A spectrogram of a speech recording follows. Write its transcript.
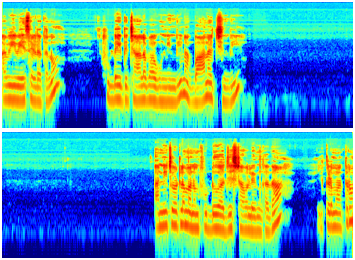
అవి వేసాడు అతను. ఫుడ్ అయితే చాలా బాగుండింది నాకు బాగా నచ్చింది. అన్ని చోట్ల మనం ఫుడ్ అడ్జస్ట్ అవ్వలేము కదా? ఇక్కడ మాత్రం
